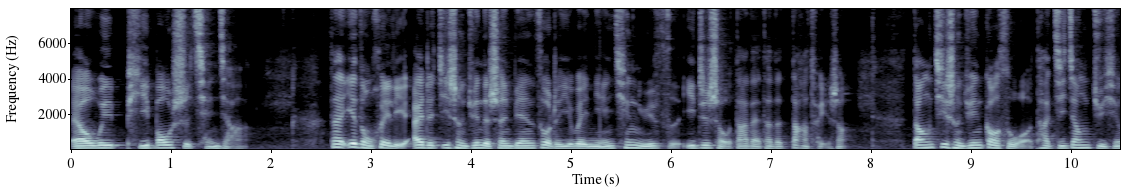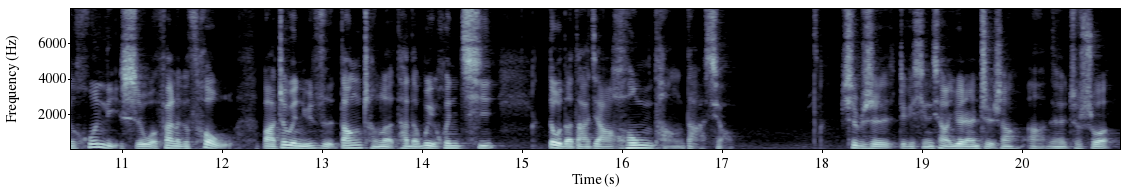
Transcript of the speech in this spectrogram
LV 皮包式钱夹。在夜总会里，挨着季胜军的身边坐着一位年轻女子，一只手搭在他的大腿上。当季胜军告诉我他即将举行婚礼时，我犯了个错误，把这位女子当成了他的未婚妻，逗得大家哄堂大笑。是不是这个形象跃然纸上啊？那就说。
